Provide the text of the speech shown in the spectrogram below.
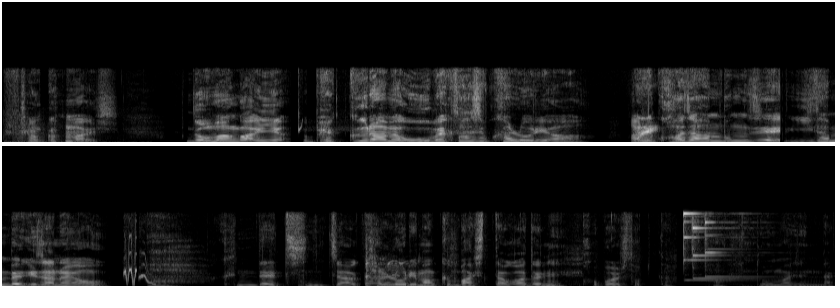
잠깐만 씨. 너무한 거 아니야? 100g에 540칼로리야 아니 과자 한 봉지에 2, 300이잖아요 아 근데 진짜 칼로리만큼 맛있다고 하더니 거부할 수 없다 아, 너무 맛있는데?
